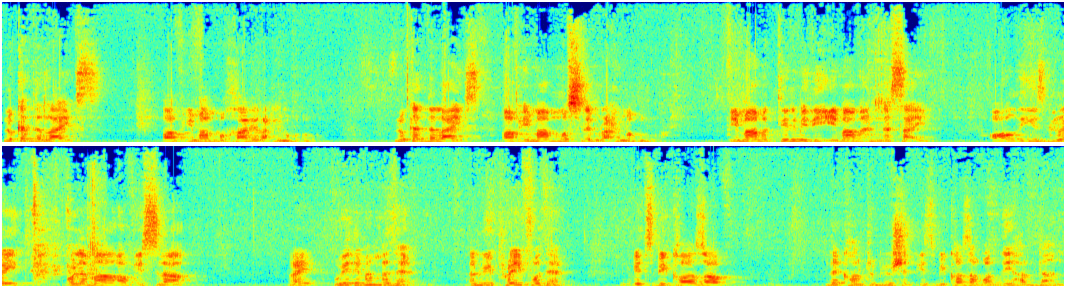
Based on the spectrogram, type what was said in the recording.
Look at the likes of Imam Bukhari rahimahullah. Look at the likes of Imam Muslim rahimahullah. Imam al-Tirmidhi, Imam al-Nasai, all these great ulama of Islam, right? We remember them and we pray for them. It's because of their contribution It's because of what they have done.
